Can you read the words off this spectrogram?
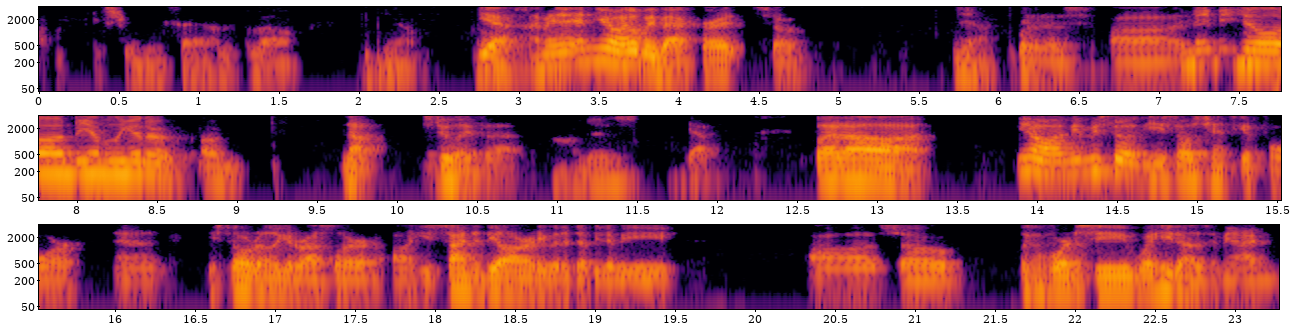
I'm extremely sad about, you know. Yeah, I mean, and you know he'll be back, right? So Yeah. what it is. Uh Maybe he'll uh, be able to get a, a. no, it's too late for that. Oh, it is. Yeah. But uh, you know, I mean, we still he still has a chance to get four, and he's still a really good wrestler. Uh, he's signed a deal already with the WWE. Uh, so looking forward to see what he does. I mean, I'm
